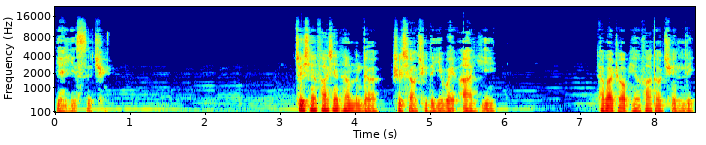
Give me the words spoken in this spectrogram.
也已死去。最先发现他们的是小区的一位阿姨，她把照片发到群里，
